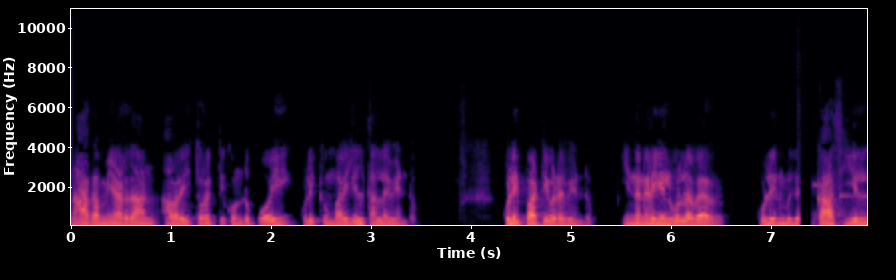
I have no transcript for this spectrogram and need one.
நாகம்மையார் தான் அவரை துரத்தி கொண்டு போய் குளிக்கும் வரையில் தள்ள வேண்டும். குளிப்பாட்டி விட வேண்டும். இந்த நிலையில் உள்ளவர் குளிர்மிகு காசியில்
